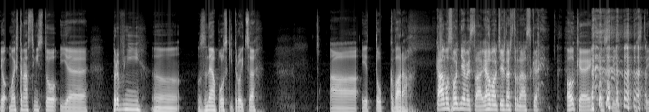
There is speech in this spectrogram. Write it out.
Jo, moje 14. místo je první uh, z neapolský trojce a je to Kvara. Kámo, zhodněme se, já ho mám těž na 14. OK, hustý, hustý.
